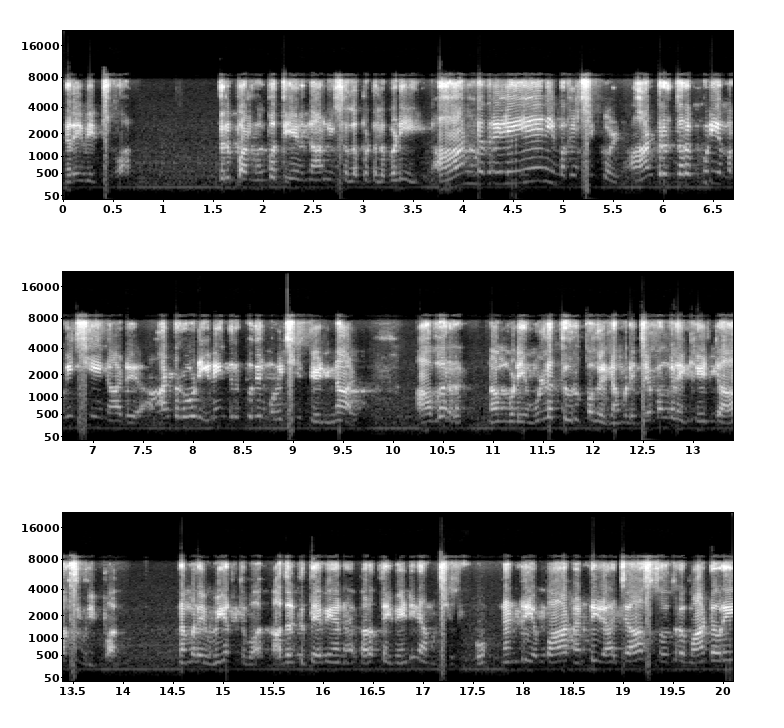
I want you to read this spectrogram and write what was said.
நிறைவேற்றுவார். திருப்பாடல் முப்பத்தி ஏழு நான்கில் சொல்லப்பட்டுள்ளபடி ஆண்டவரிலே நீ மகிழ்ச்சி கொள் ஆண்டர் தரக்கூடிய மகிழ்ச்சியை நாடு. ஆண்டரோடு இணைந்திருப்பதில் மகிழ்ச்சியை தேடினால் அவர் நம்முடைய உள்ளத்து விருப்பங்களை நம்முடைய ஜெபங்களை கேட்டு ஆசீர்வதிப்பார். நம்மளை உயர்த்துவார். அதற்கு தேவையான வரத்தை வேண்டி நாம் ஜெபிப்போம். நன்றி அப்பா நன்றி ராஜா சோதரம் ஆண்டவரே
